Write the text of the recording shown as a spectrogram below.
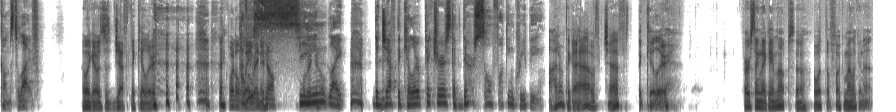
comes to life. I like I was just Jeff the Killer. like what a Have lame you name. Original. seen Original. like the Jeff the Killer pictures? Like they're so fucking creepy. I don't think I have Jeff the Killer. First thing that came up. So what the fuck am I looking at?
